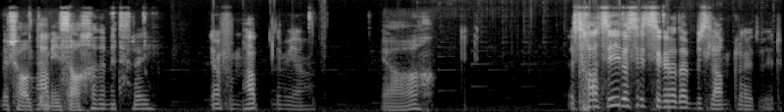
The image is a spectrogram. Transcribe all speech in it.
Wir schalten Hub. mehr Sachen damit frei. Ja, vom Hub nehme ich an. Ja, Es kann sein, dass jetzt gerade etwas lahmgelegt wird.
